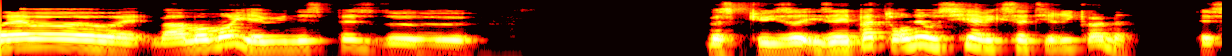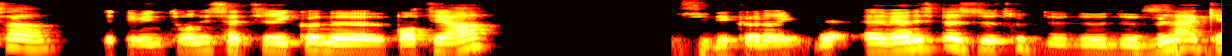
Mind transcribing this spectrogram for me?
Ouais, ouais, ouais, ouais. Bah, à un moment, il y a eu une espèce de. Parce qu'ils ils avaient pas tourné aussi avec Satyricon. C'est ça, hein? Il y avait une tournée Satyricon euh, Pantera. C'est des conneries. Il y avait un espèce de truc de, de, de black.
